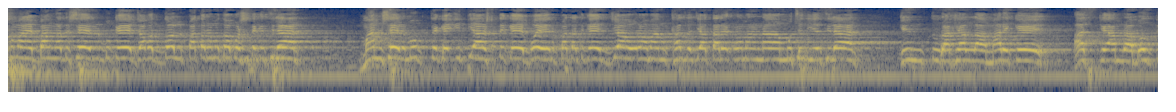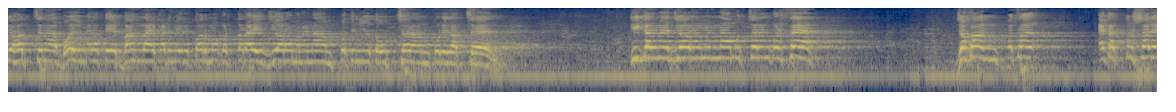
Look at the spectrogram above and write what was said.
সময় বাংলাদেশের বুকে জগদ্দল পাতার মতো বসে থেকেছিলেন। মানুষের মুখ থেকে, ইতিহাস থেকে, বইয়ের পাতা থেকে জিয়াউর রহমান, খালেদা জিয়া, তারেক রহমানের নাম মুছে দিয়েছিলেন। কিন্তু রাখে আল্লাহ মারেকে আজকে আমরা বলতে হচ্ছে না, বই মেলাতে বাংলা একাডেমির কর্মকর্তারাই জিয়া রহমানের নাম প্রতিনিয়ত উচ্চারণ করে যাচ্ছেন। কি কারণে জিয়া রহমানের নাম উচ্চারণ করছেন? যখন একাত্তর সালে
